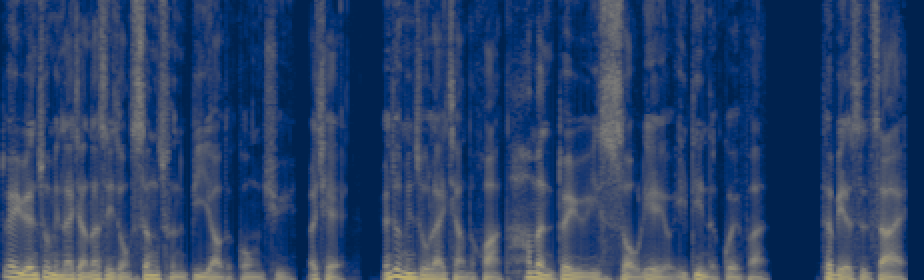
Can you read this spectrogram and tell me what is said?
对原住民来讲，那是一种生存必要的工具，而且原住民族来讲的话，他们对于狩猎有一定的规范，特别是在。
